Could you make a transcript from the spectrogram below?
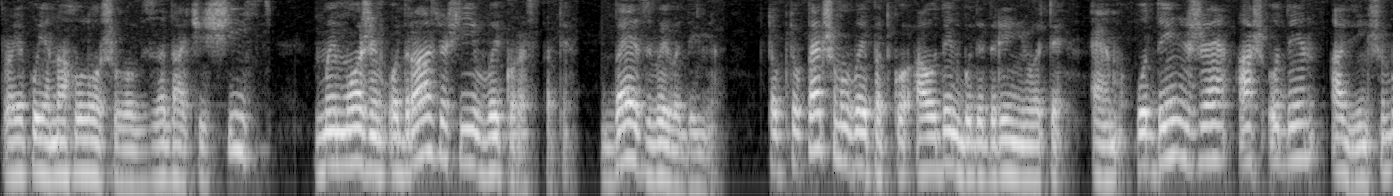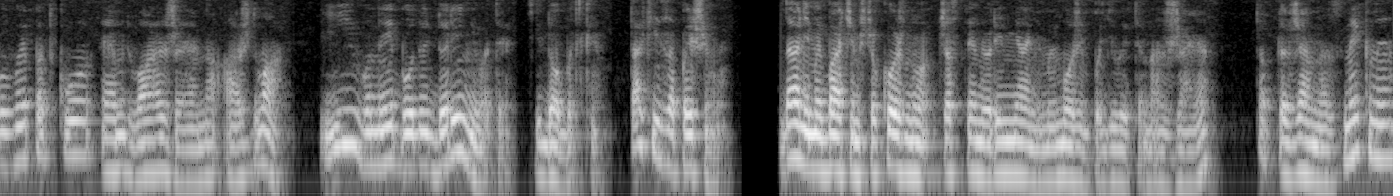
про яку я наголошував в задачі 6, ми можемо одразу ж її використати без виведення. Тобто в першому випадку А1 буде дорівнювати М1G H1, а в іншому випадку М2G на H2. І вони будуть дорівнювати ці добутки. Так і запишемо. Далі ми бачимо, що кожну частину рівняння ми можемо поділити на g, тобто g в нас зникне.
